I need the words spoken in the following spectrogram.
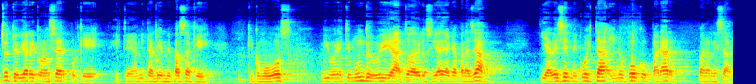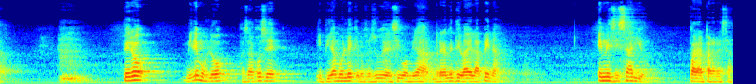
yo te voy a reconocer porque este, a mí también me pasa que, como vos vivo en este mundo y voy a toda velocidad de acá para allá. Y a veces me cuesta y no poco parar para rezar. Pero miremoslo a San José y pidámosle que nos ayude a decir, mira, realmente vale la pena. Es necesario parar para rezar.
